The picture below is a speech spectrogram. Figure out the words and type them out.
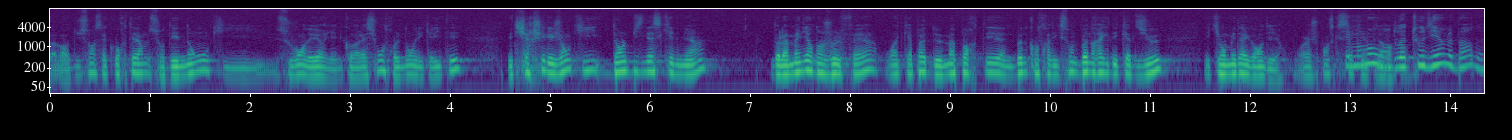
avoir du sens à court terme sur des noms qui, souvent d'ailleurs, il y a une corrélation entre le nom et les qualités, mais de chercher les gens qui, dans le business qui est le mien, dans la manière dont je veux le faire, vont être capables de m'apporter une bonne contradiction, une bonne règle des quatre yeux et qui vont m'aider à grandir. Voilà, je pense que c'est le moment où on doit tout dire, le board?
